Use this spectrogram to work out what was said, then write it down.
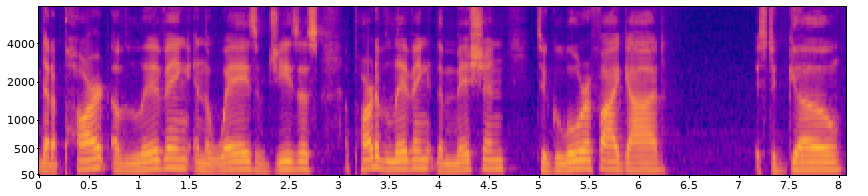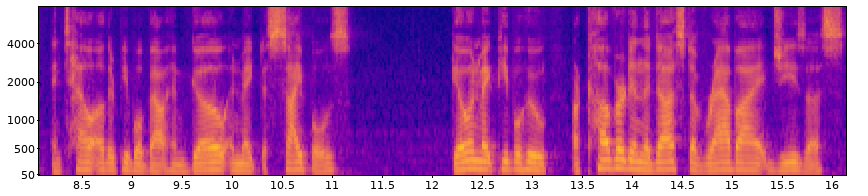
that a part of living in the ways of Jesus, a part of living the mission to glorify God, is to go and tell other people about Him. Go and make disciples. Go and make people who are covered in the dust of Rabbi Jesus.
